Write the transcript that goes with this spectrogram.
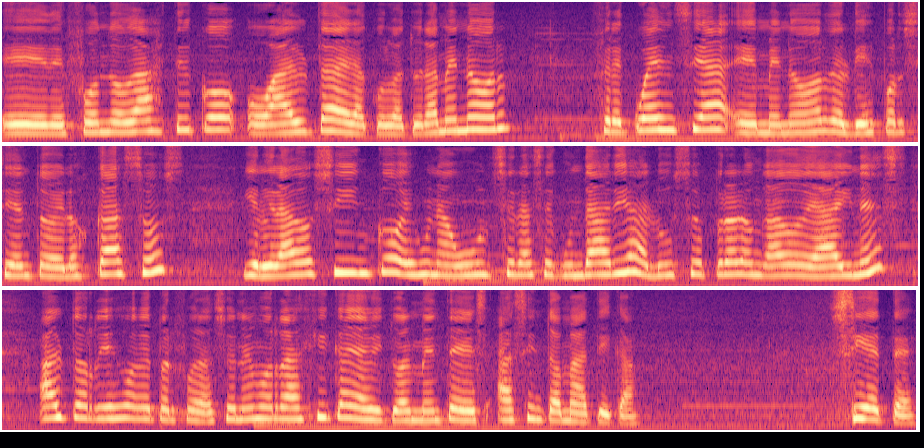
eh, de fondo gástrico o alta de la curvatura menor, frecuencia eh, menor del 10% de los casos y el grado 5 es una úlcera secundaria al uso prolongado de AINES, alto riesgo de perforación hemorrágica y habitualmente es asintomática. 7.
